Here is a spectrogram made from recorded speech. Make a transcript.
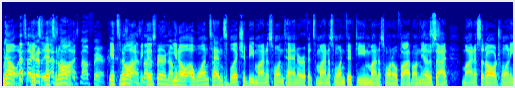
No, it's it's not- it's not. not- it's not fair. It's not- not not a because fair number. you know a 110 split should be minus 110, or if it's minus 115, minus 105 on the other side, minus a dollar twenty,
